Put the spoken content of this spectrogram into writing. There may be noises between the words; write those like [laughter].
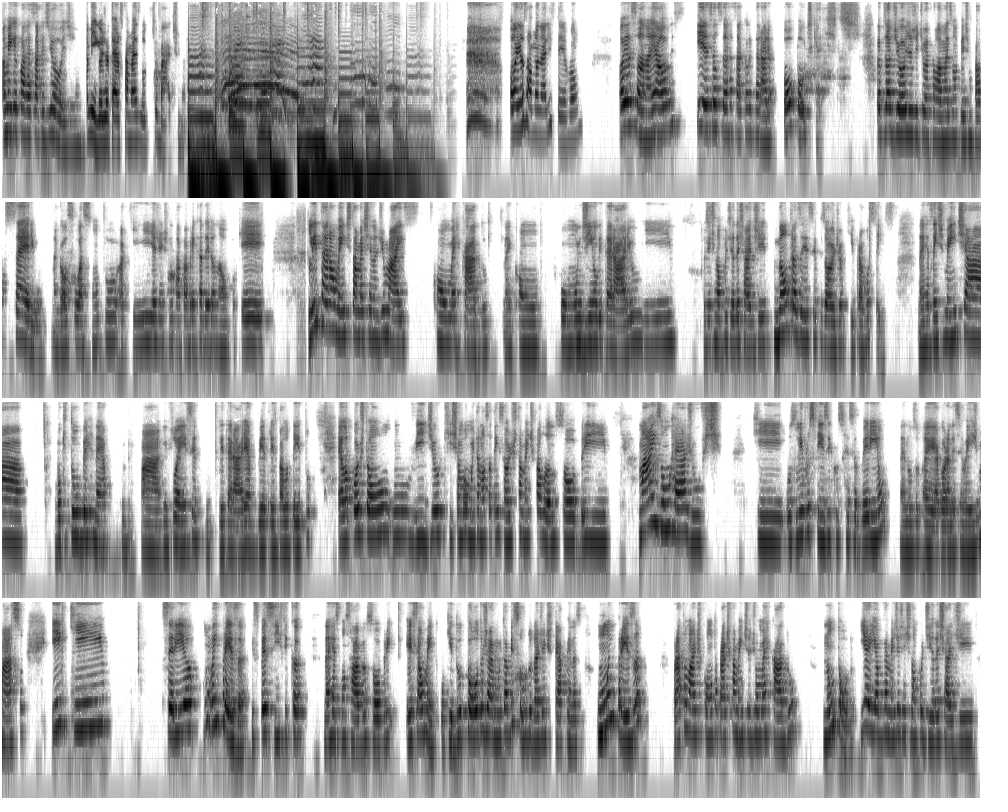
Amiga, qual a ressaca de hoje? Amiga, hoje eu quero ficar mais louco que o Batman. Oi, eu sou a Manela Estevão. Oi, eu sou a Ana Alves e esse é o seu Ressaca Literária ou Podcast. No episódio de hoje a gente vai falar mais uma vez de um papo sério. Negócio, o assunto aqui, a gente não tá para brincadeira não, porque literalmente está mexendo demais com o mercado né, com o mundinho literário e a gente não podia deixar de não trazer esse episódio aqui para vocês. Né? Recentemente, a booktuber, né, a influência literária Beatriz Baloteto, ela postou um, um vídeo que chamou muito a nossa atenção, justamente falando sobre mais um reajuste que os livros físicos receberiam né, nos, é, agora nesse mês de março, e que seria uma empresa específica né, responsável sobre esse aumento, o que do todo já é muito absurdo da gente ter apenas uma empresa para tomar de conta praticamente de um mercado num todo. E aí, obviamente, a gente não podia deixar de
